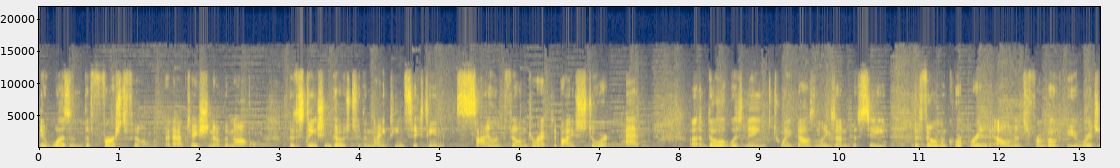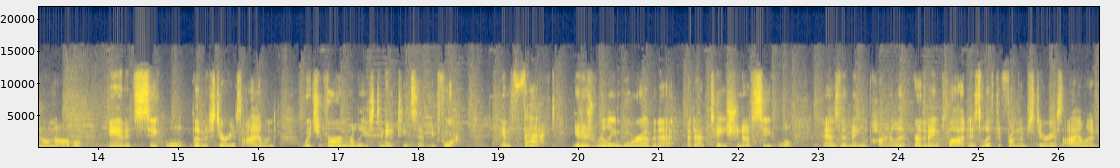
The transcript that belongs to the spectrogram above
it wasn't the first film adaptation of the novel. The distinction goes to the 1916 silent film directed by Stuart Paton. Uh, though it was named 20,000 Leagues Under the Sea, the film incorporated elements from both the original novel and its sequel, The Mysterious Island, which Verne released in 1874. In fact, it is really more of an adaptation of sequel, as the main pilot or the main plot is lifted from the mysterious island,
